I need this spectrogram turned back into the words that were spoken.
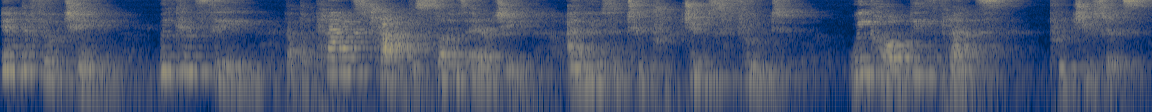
In the food chain, we can see that the plants trap the sun's energy and use it to produce food. We call these plants producers.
